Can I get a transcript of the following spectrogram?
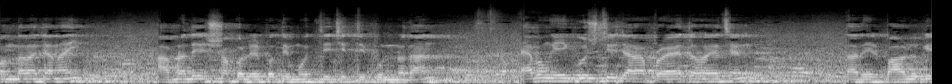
বন্দনা জানাই, আপনাদের সকলের প্রতি মৈত্রী চিত্তি পুণ্যদান এবং এই গোষ্ঠীর যারা প্রয়াত হয়েছেন, তাদের পাওলুকে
